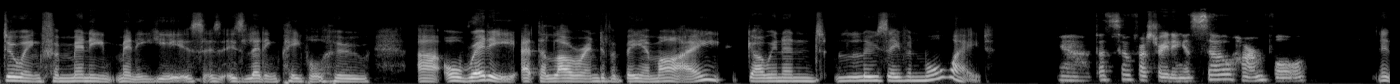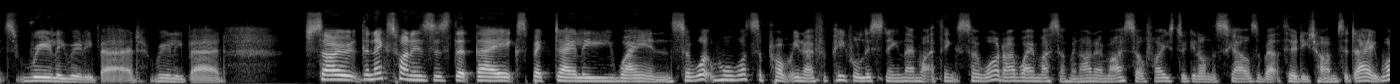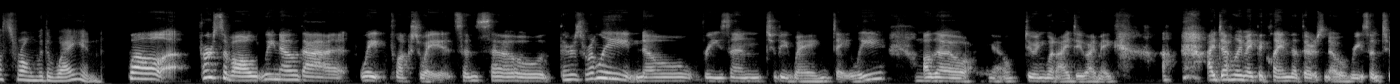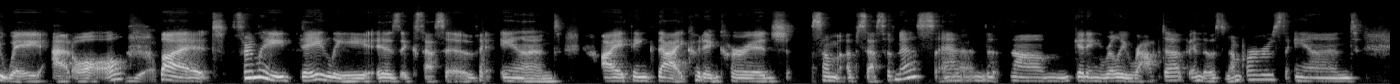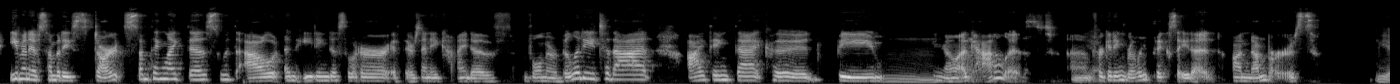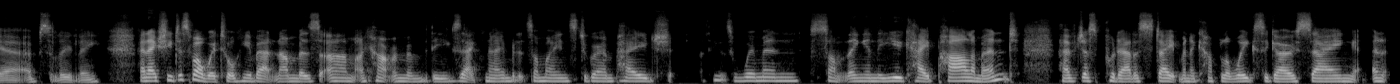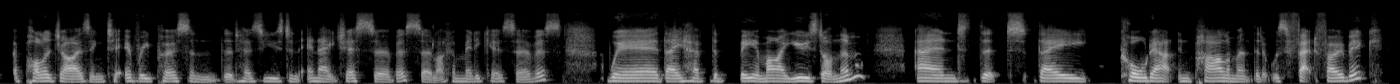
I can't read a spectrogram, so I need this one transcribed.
doing for many, many years is, is letting people who are already at the lower end of a BMI go in and lose even more weight. Yeah, that's so frustrating. It's so harmful. It's really, really bad, really bad. So the next one is is that they expect daily weigh-ins. So what well, what's the problem? You know, for people listening, they might think, so what? I weigh myself. I mean, I know myself. I used to get on the scales about thirty times a day. What's wrong with a weigh-in? Well, first of all, we know that weight fluctuates. And so there's really no reason to be weighing daily. Mm-hmm. Although, you know, doing what I do, I make, I definitely make the claim that there's no reason to weigh at all. Yeah. But certainly daily is excessive. And I think that could encourage some obsessiveness and um, getting really wrapped up in those numbers. And even if somebody starts something like this without an eating disorder, if there's any kind of vulnerability to that, I think that could be, mm. you know, a catalyst um, yeah. for getting really fixated on numbers. Yeah, absolutely. And actually, just while we're talking about numbers, um, I can't remember the exact name, but it's on my Instagram page. I think it's women something in the UK Parliament have just put out a statement a couple of weeks ago saying and apologising to every person that has used an NHS service, so like a Medicare service, where they have the BMI used on them, and that they called out in Parliament that it was fat phobic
